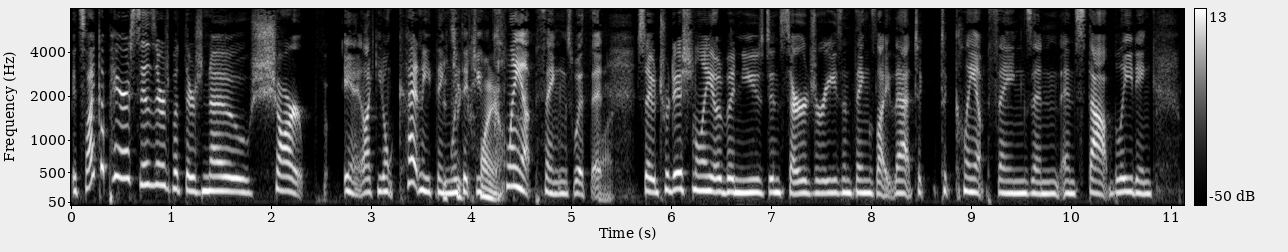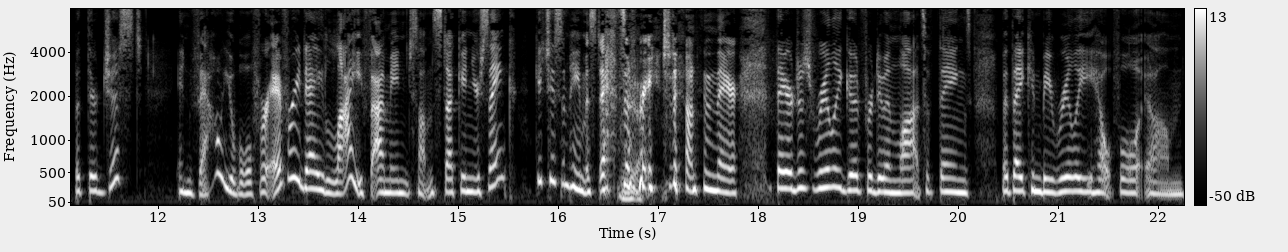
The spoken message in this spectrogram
it's like a pair of scissors, but there's no sharp. You know, like you don't cut anything it's with it. Clamp. You clamp things with it. Right. So traditionally, it would have been used in surgeries and things like that to to clamp things and and stop bleeding. But they're just invaluable for everyday life. I mean, something stuck in your sink, get you some hemostats and reach down in there. They are just really good for doing lots of things, but they can be really helpful. Um,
